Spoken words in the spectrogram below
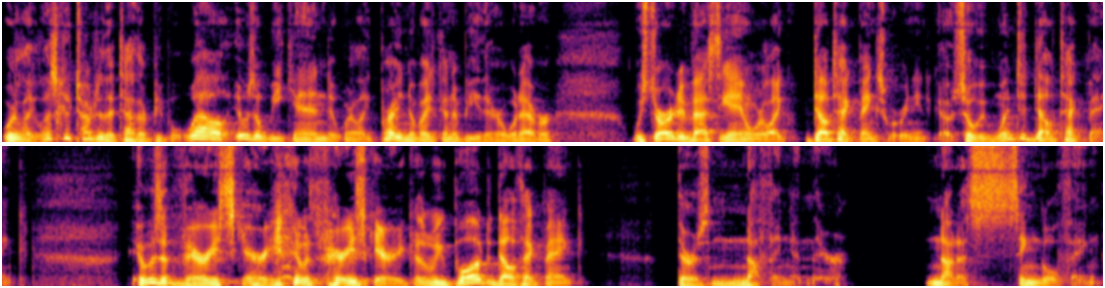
we're like, let's go talk to the Tether people. Well, it was a weekend, and we're like, probably nobody's going to be there or whatever. We started investigating. and We're like, Deltec Bank's where we need to go. So we went to Deltec Bank. It was a very scary. It was very scary because we pull up to Deltec Bank. There's nothing in there, not a single thing.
